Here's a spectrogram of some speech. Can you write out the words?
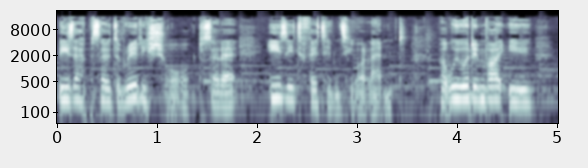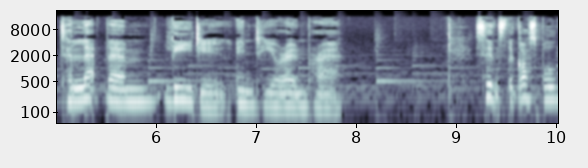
These episodes are really short, so they're easy to fit into your Lent, but we would invite you to let them lead you into your own prayer. Since the gospel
